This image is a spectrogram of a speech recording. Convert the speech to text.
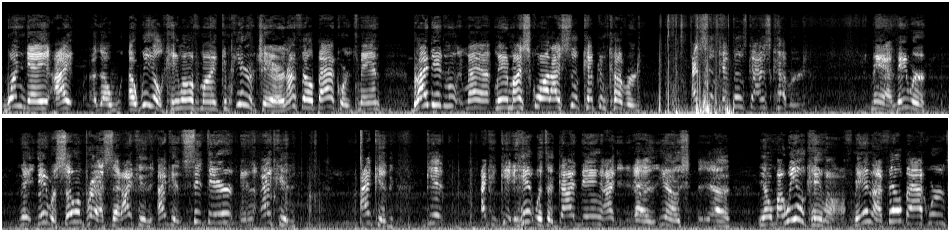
one day, I, the, a wheel came off my computer chair and I fell backwards, man but I didn't, man, man, my squad, I still kept them covered. I still kept those guys covered. Man, they were, they, they were so impressed that I could, I could sit there and I could, I could get, I could get hit with a goddamn, I, uh, you know, uh, you know, my wheel came off, man. I fell backwards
